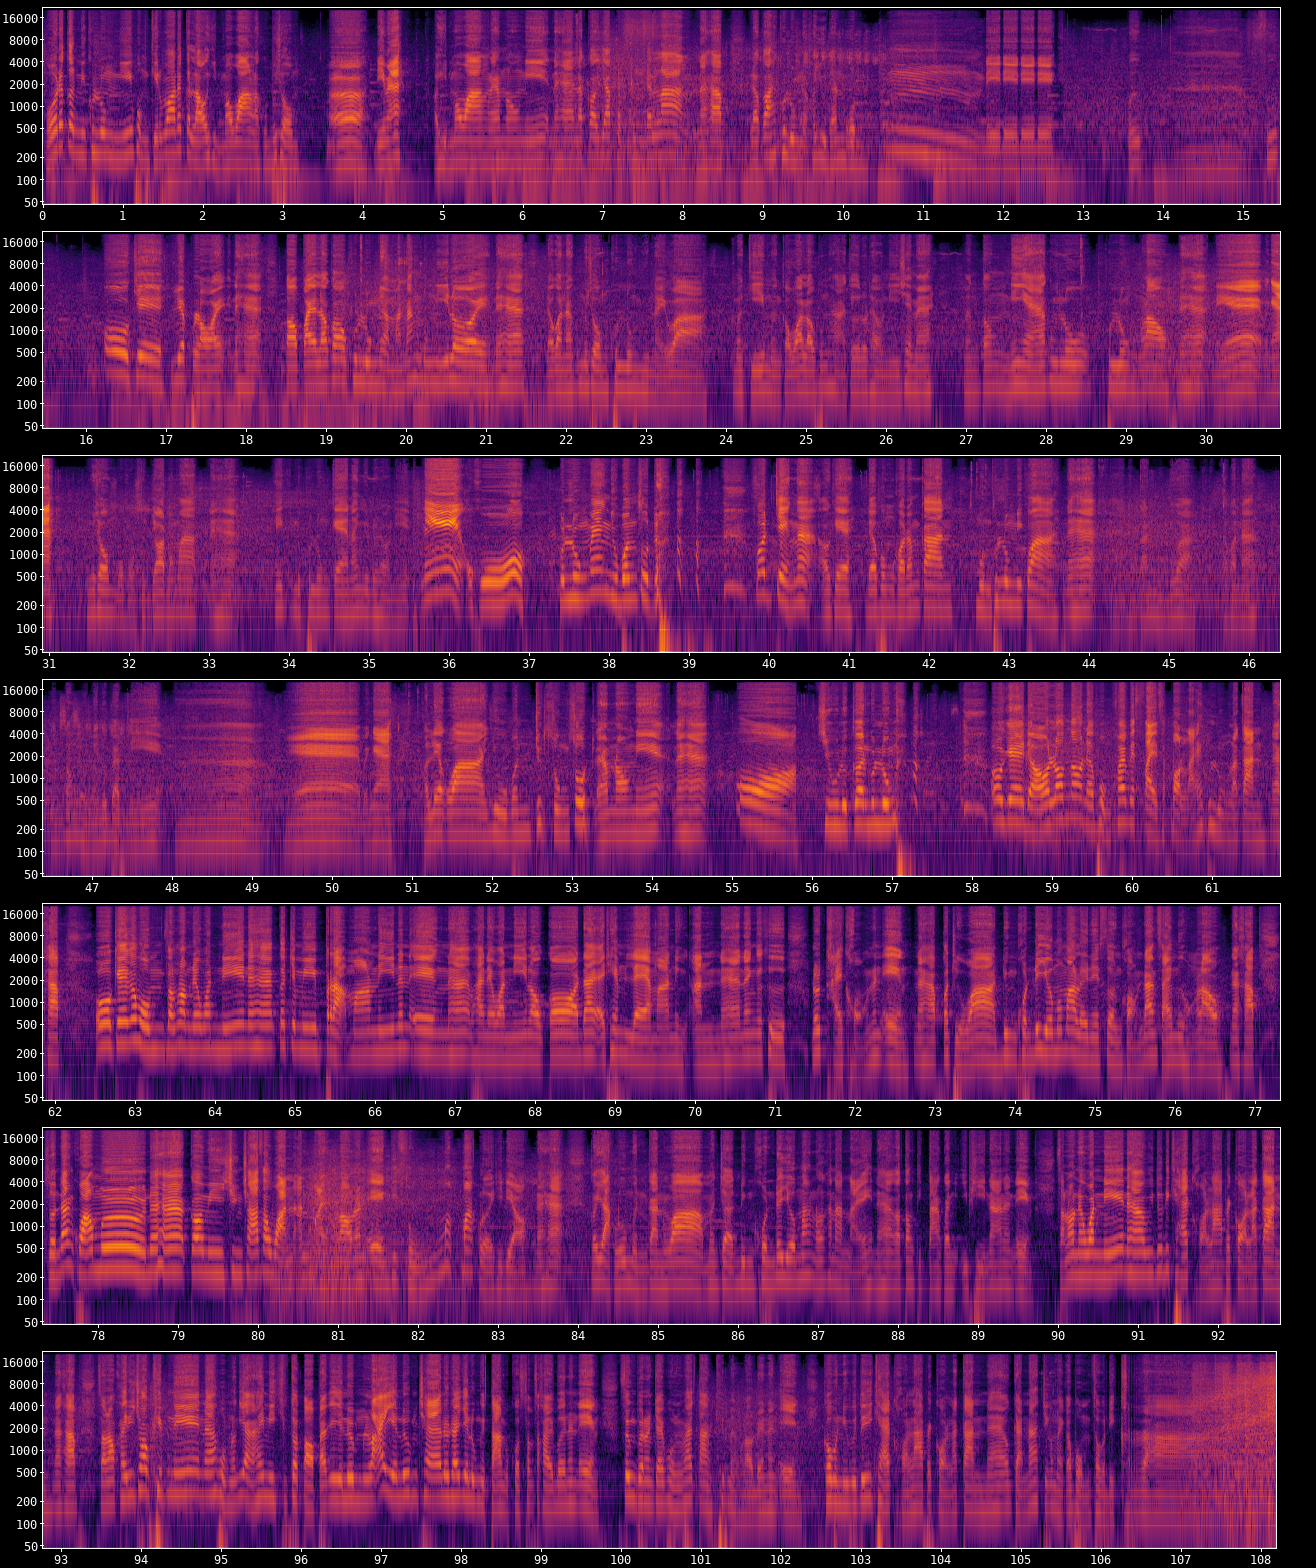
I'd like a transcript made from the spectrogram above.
โอ้ถ้าเกิดมีคุณลุงอย่างนี้ ผมคิดว่าถ้าเกิดเราเอาหินมาวางล่ะคุณผู้ชม เออ ดีไหมเอาหินมาวางในทำนองนี้นะฮะ แล้วก็ย่าปกคลุมด้านล่างนะครับ แล้วก็ให้คุณลุงเนี่ยเขาอยู่ด้านบน อืมดีดีดีดีปึ๊บ อ่าฟึบโอเคเรียบร้อยนะฮะ ต่อไปแล้วก็เอาคุณลุงเนี่ยมานั่งตรงนี้เลยนะฮะเดี๋ยวก่อนนะคุณผู้ชมคุณลุงอยู่ไหนวะ เมื่อกี้เหมือนกับว่าเราเพิ่งหาเจอแถวนี้ใช่ไหม มันต้องนี่ไงฮะคุณลุงคุณลุงของเรานะฮะนี่เป็นไงคุณผู้ชมโอ้โหสุดยอดมากๆนะฮะให้คุณลุงแกนั่งอยู่แถวๆนี้นี่โอ้โหคุณลุงแม่งอยู่บนสุดโคตรเจ๋งอะโอเค เดี๋ยวผมขอทำการหมุนคุณลุงดีกว่านะฮะทำการหมุนดีกว่าเดี๋ยวก่อนนะมันต้องหมุนในรูปแบบนี้อ่าเนี่ยเป็นไงเขาเรียกว่าอยู่บนจุดสูงสุดแล้วทำนองนี้นะฮะโอ้ ชิวเหลือเกินคุณลุง โอเค เดี๋ยวรอบนอกเนี่ยผมค่อยไปใส่สปอตไลท์ให้คุณลุงละกันนะครับโอเคครับผมสำหรับในวันนี้นะฮะก็จะมีประมาณนี้นั่นเองนะฮะภายในวันนี้เราก็ได้ไอเทมแลมา 1 อันนะฮะนั่นก็คือรถขายของนั่นเองนะครับก็ถือว่าดึงคนได้เยอะมากๆเลยในส่วนของด้านซ้ายมือของเรานะครับส่วนด้านขวามือนะฮะก็มีชิงช้าสวรรค์อันใหม่ของเรานั่นเองที่สูง มาก ๆ เลยทีเดียวนะฮะ ก็อยากรู้เหมือนกันว่ามันจะดึงคนได้เยอะมากน้อยขนาดไหนนะฮะ ก็ต้องติดตามกัน EP หน้านั่นเองสำหรับในวันนี้นะฮะวิทูดีแคทขอลาไปก่อนละกันนะครับสำหรับใครที่ชอบคลิปนี้นะผมแล้วก็อยากให้มีคลิปต่อๆไปก็อย่าลืมไลค์อย่าลืมแชร์ด้วยนะอย่าลืมติดตามกด subscribe นั่นเอง ซึ่งเป็นกำลังใจผมให้พลาดตามคลิปใหม่ของเราด้วยนั่นเอง ก็วันนี้วิทูดีแคทขอลาไปก่อนละกันนะฮะโอกาสหน้าเจอกันใหม่กับผม สวัสดีครับ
